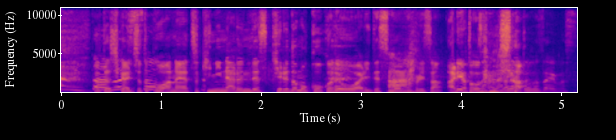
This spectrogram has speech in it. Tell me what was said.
確かにちょっとコアなやつ気になるんです。けれどもここで終わりです。モグフリさん。ありがとうございました。ありがとうございます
